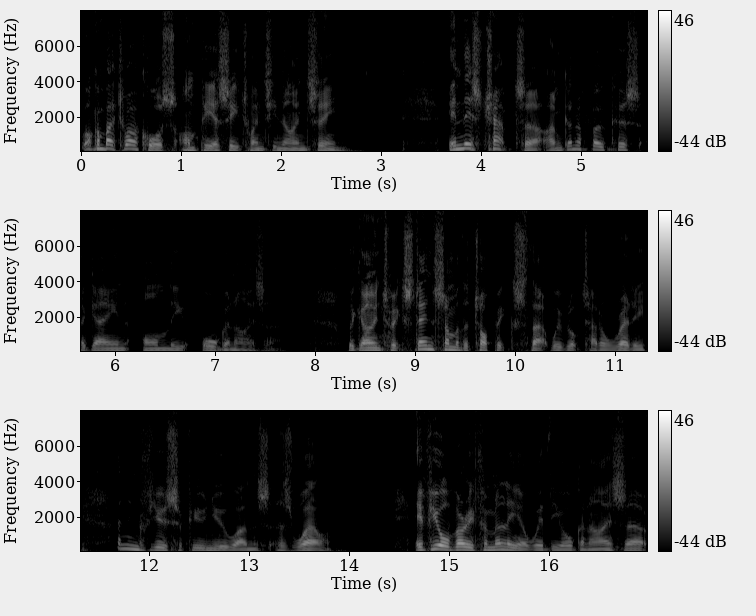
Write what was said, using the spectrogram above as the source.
Welcome back to our course on PSE 2019. In this chapter I'm going to focus again on the organiser. We're going to extend some of the topics that we've looked at already and introduce a few new ones as well. If you're very familiar with the organiser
